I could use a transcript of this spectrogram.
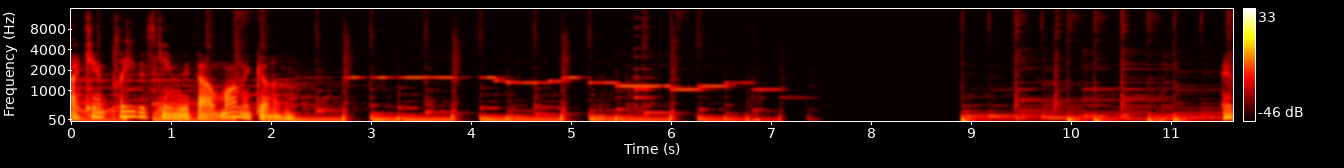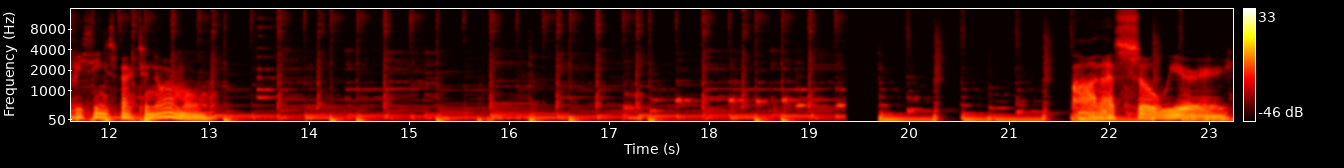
I can't play this game without Monika. everything's back to normal. Oh, that's so weird.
